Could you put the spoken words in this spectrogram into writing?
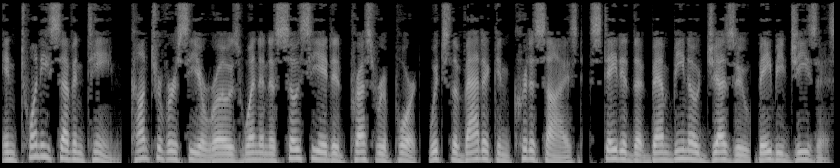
In 2017, controversy arose when an Associated Press report, which the Vatican criticized, stated that Bambino Gesù Baby Jesus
